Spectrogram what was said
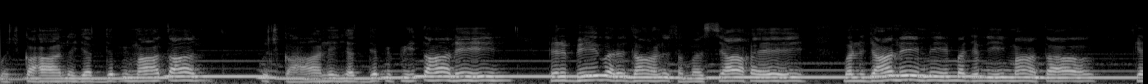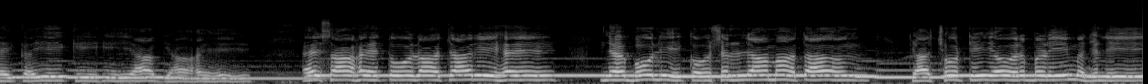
कुछ कहा न यद्यपि माता, कुछ कहा न यद्यपि पिता ने। फिर भी वरदान समस्या है। बन जाने में मझली माता कई कई की ही आज्ञा है। ऐसा है तो लाचारी है। यह बोली कौशल्या माता, क्या छोटी और बड़ी मझली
